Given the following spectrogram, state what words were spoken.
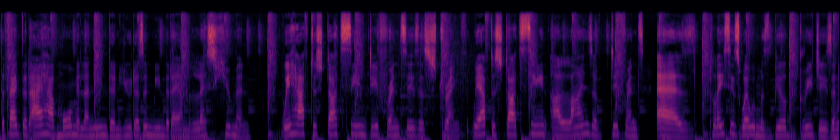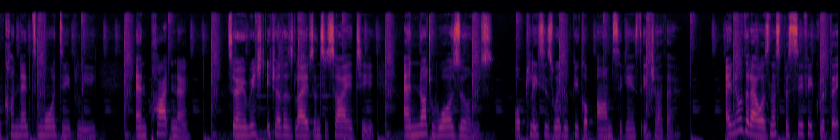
The fact that I have more melanin than you doesn't mean that I am less human. We have to start seeing differences as strength. We have to start seeing our lines of difference as places where we must build bridges and connect more deeply and partner to enrich each other's lives and society, and not war zones or places where we pick up arms against each other. I know that I was not specific with the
